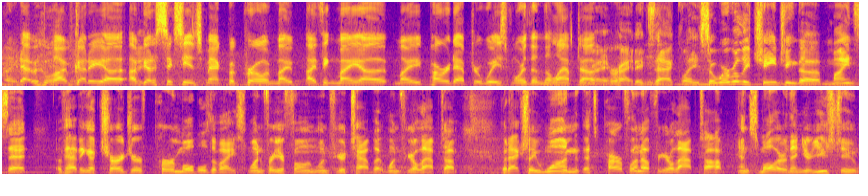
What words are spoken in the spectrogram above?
Right. I, well, I've got a uh, I've got a 60-inch MacBook Pro, and my I think my uh, my power adapter weighs more than the laptop. Right, right, exactly. So we're really changing the mindset of having a charger per mobile device one for your phone, one for your tablet, one for your laptop, but actually one that's powerful enough for your laptop and smaller than you're used to,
